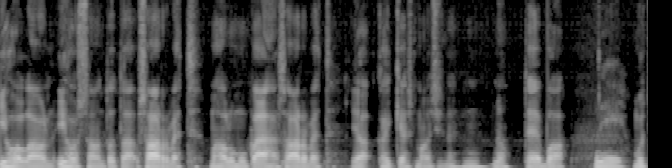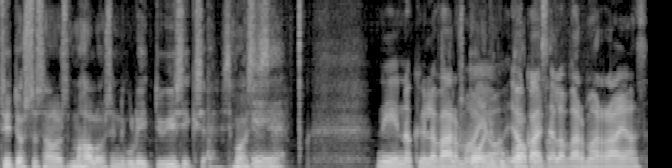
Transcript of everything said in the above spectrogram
iholla on, ihossa on tota sarvet, mä haluan mun päähän sarvet ja kaikkea, mä olisin, että "Mm, no tee vaan. Niin. Mutta sitten jos sä sanoisit, että mä haluaisin niin liittyä isikseen, sit mä olisin Niin. se, Niin, no kyllä varmaan toi joo. niinku kapina? Jokaisella on varmaan rajansa.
